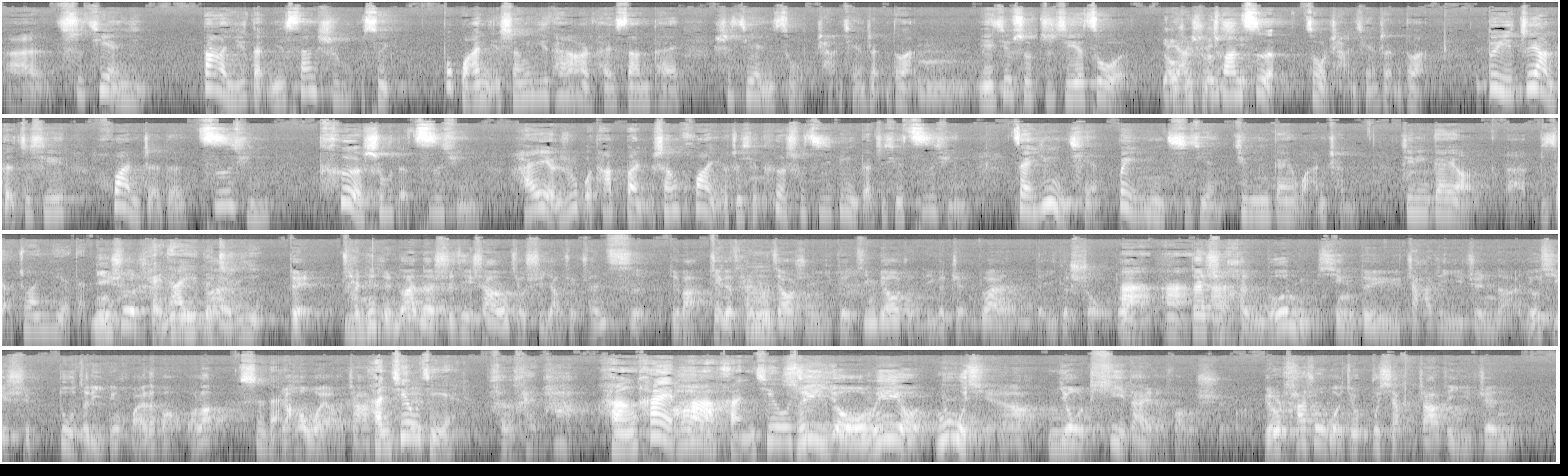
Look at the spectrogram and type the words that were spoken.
啊、是建议大于等于三十五岁，不管你生一胎、二胎、三胎，是建议做产前诊断，嗯，也就是直接做羊羊水穿刺做产前诊断。对于这样的这些患者的咨询，特殊的咨询，还有如果他本身患有这些特殊疾病的这些咨询，在孕前备孕期间就应该完成，就应该要呃比较专业的您说的给他一个指引。对，产前诊断呢，实际上就是羊水穿刺，对吧？这个才能叫是一个金标准的一个诊断的一个手段。啊啊但是啊很多女性对于扎这一针呢，尤其是肚子里已经怀了宝宝了，是的然后我要扎很纠结，很害怕，很害怕，啊很纠结。所以有没有目前啊嗯有替代的方式吗？比如他说我就不想扎这一针，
